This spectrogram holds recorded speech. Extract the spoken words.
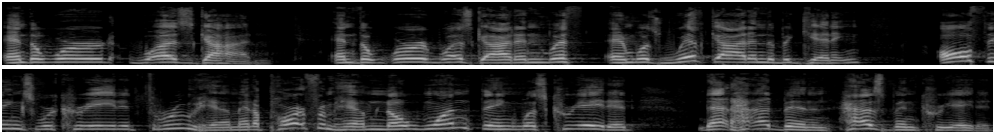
and the Word was God. And the Word was God, and with and was with God in the beginning. All things were created through him, and apart from him, no one thing was created that had been has been created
